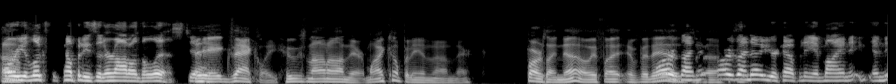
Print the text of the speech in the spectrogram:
Or um, you look for companies that are not on the list. Yeah, exactly. Who's not on there? My company isn't on there, as far as I know. If I if it as is, I, uh, as far as I know, your company and mine and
